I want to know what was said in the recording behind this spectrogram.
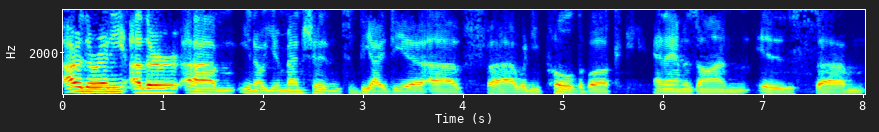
are there any other um, you know you mentioned the idea of uh, when you pull the book and amazon is um,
